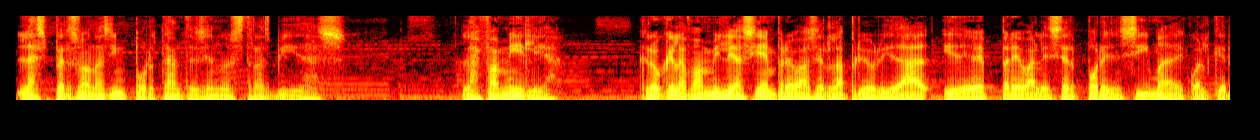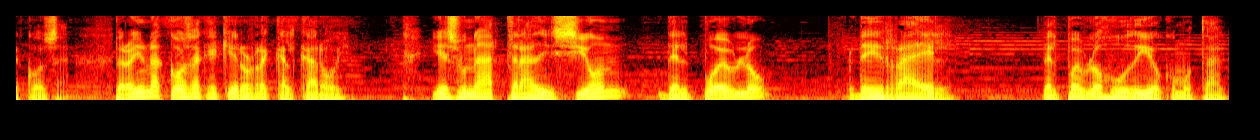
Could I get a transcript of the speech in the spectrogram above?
las personas importantes en nuestras vidas la familia. Creo que la familia siempre va a ser la prioridad y debe prevalecer por encima de cualquier cosa. Pero hay una cosa que quiero recalcar hoy, y es una tradición del pueblo de Israel, del pueblo judío como tal.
